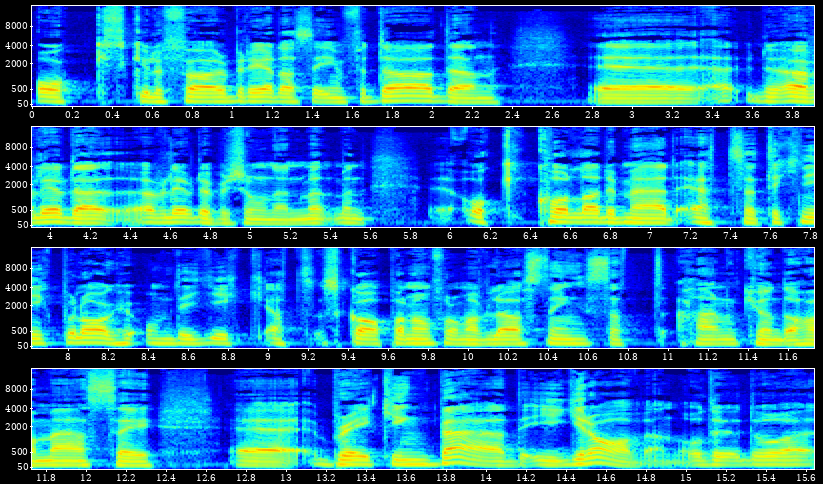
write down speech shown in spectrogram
och skulle förbereda sig inför döden. Eh, nu överlevde, överlevde personen, men, men, och kollade med ett så här, teknikbolag om det gick att skapa någon form av lösning så att han kunde ha med sig eh, Breaking Bad i graven. Och det, då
